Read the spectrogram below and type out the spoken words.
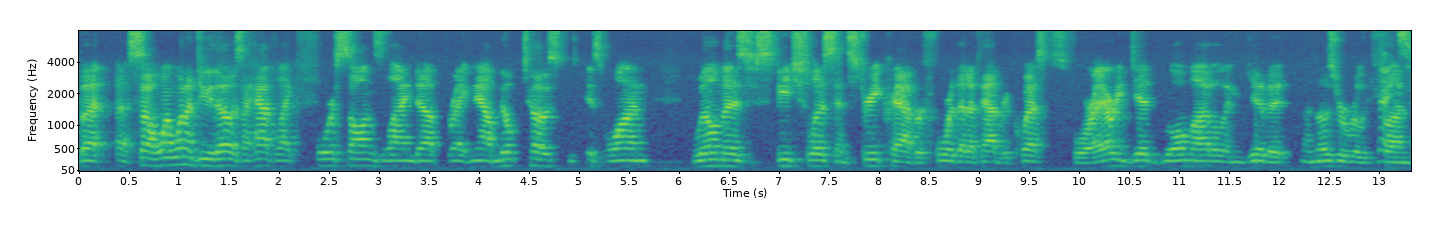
but uh, so I want to do those. I have like four songs lined up right now. Milquetoast is one. Wilma's Speechless and Street Crab are four that I've had requests for. I already did Role Model and Give It, and those were really fun.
